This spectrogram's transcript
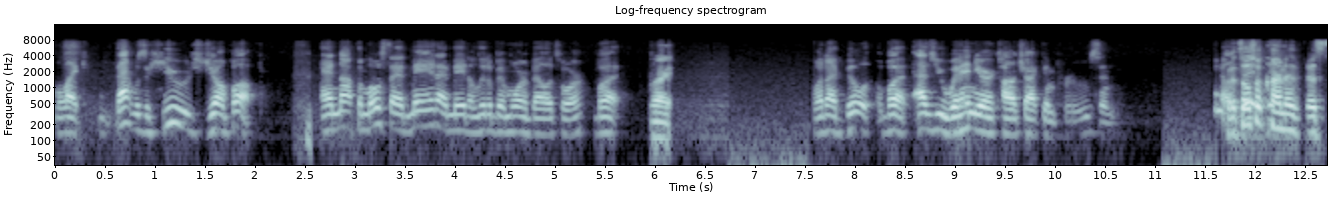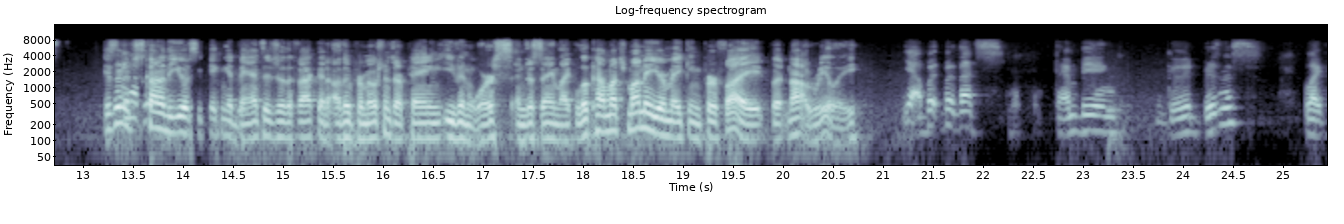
like that was a huge jump up, and not the most I had made. I made a little bit more in Bellator, but Right. But I built. But as you win, your contract improves, and you know. But it's they- also they- kind of just isn't it just kind of the UFC taking advantage of the fact that other promotions are paying even worse and just saying like, look how much money you're making per fight, but not really. Yeah, but but that's them being good business. Like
